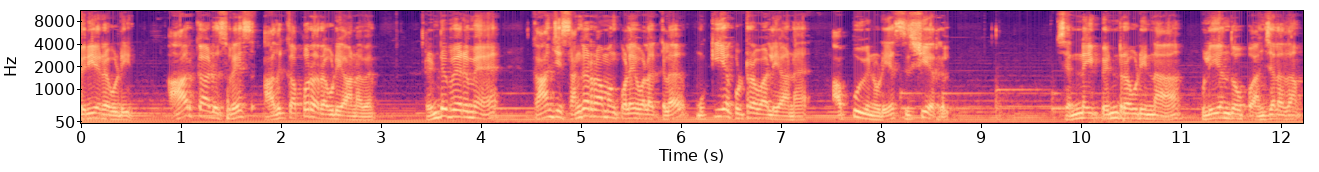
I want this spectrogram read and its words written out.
பெரிய ரவுடி. ஆற்காடு சுரேஷ் அதுக்கப்புறம் ரவுடி ஆனவன் ரெண்டு பேருமே காஞ்சி சங்கர்ராமன் கொலை வழக்கில் முக்கிய குற்றவாளியான அப்புவினுடைய சிஷ்யர்கள். சென்னை பெண் ரவுடின்னா புளியந்தோப்பு அஞ்சலை தான்.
